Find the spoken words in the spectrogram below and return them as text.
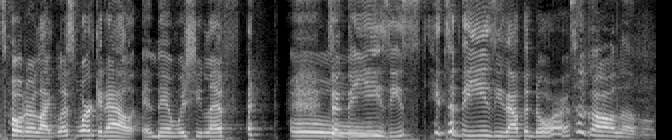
told her like, "Let's work it out," and then when she left, took the. Yeezys. He took the Yeezys out the door. took all of them.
